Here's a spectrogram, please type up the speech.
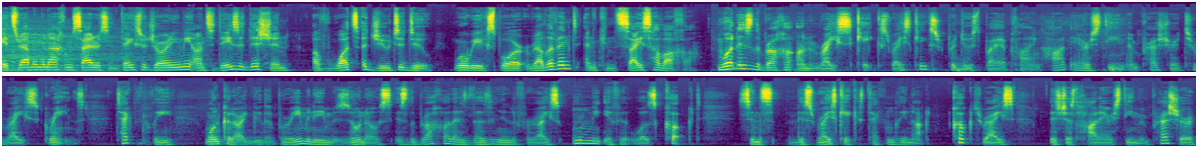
it's Rabbi Menachem Siderson. Thanks for joining me on today's edition of What's a Jew to Do, where we explore relevant and concise halacha. What is the bracha on rice cakes? Rice cakes are produced by applying hot air, steam, and pressure to rice grains. Technically, one could argue that Beremine Mizonos is the bracha that is designated for rice only if it was cooked. Since this rice cake is technically not cooked rice, it's just hot air, steam, and pressure,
